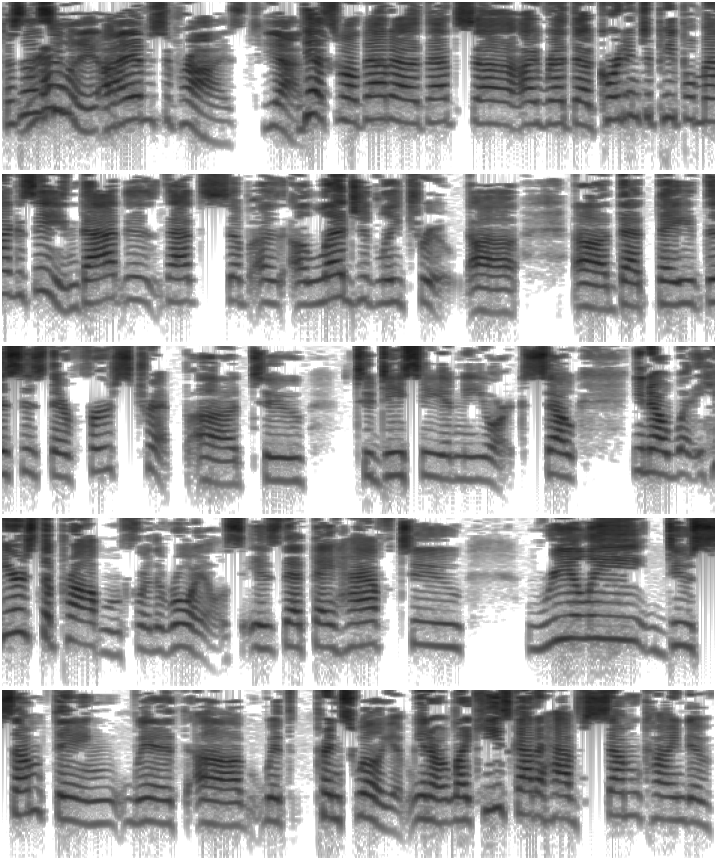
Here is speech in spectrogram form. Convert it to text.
Doesn't that seem Really, I am surprised. Yes. Yes, well, that uh, that's uh, I read that according to People Magazine. That is that's uh, uh, allegedly true. Uh, uh, that they this is their first trip uh, to to DC and New York. So you know, what, here's the problem for the Royals is that they have to really do something with uh, with Prince William. You know, like he's got to have some kind of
